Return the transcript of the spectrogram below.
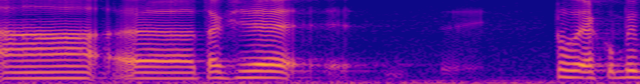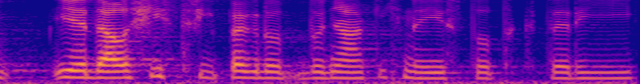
A eh, takže to jakoby je další střípek do, do nějakých nejistot, který,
